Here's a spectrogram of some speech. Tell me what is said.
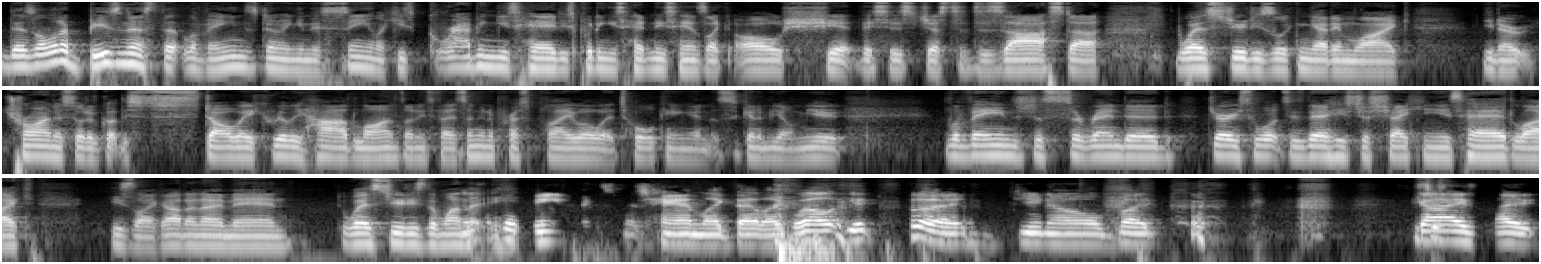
there's a lot of business that Levine's doing in this scene. Like he's grabbing his head, he's putting his head in his hands, like, oh shit, this is just a disaster. Wes Studi's looking at him like, you know, trying to sort of got this stoic, really hard lines on his face. I'm going to press play while we're talking, and it's going to be on mute. Levine's just surrendered. Jerry Schwartz is there. He's just shaking his head, like he's like, I don't know, man. Wes Studi's the one that he, Levine raising his hand like that, like, well, it could, you know, but guys, I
